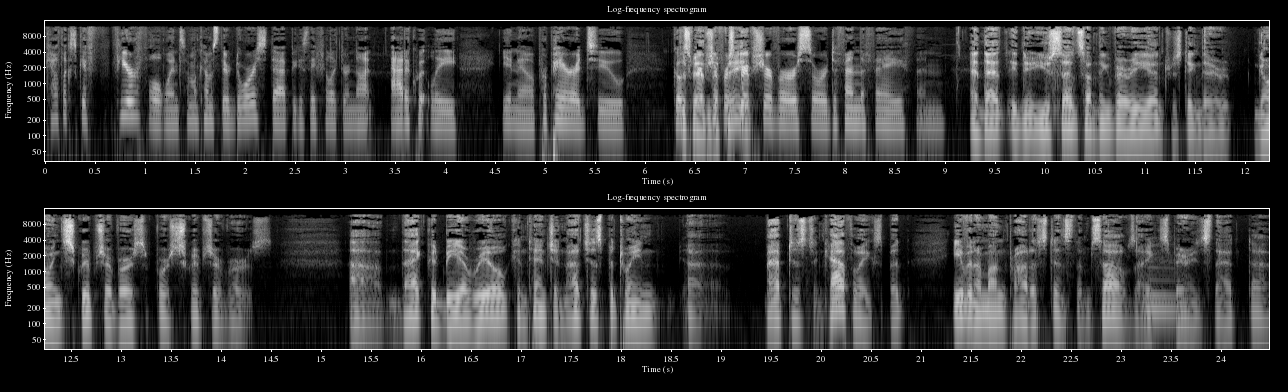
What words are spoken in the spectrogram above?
Catholics get fearful when someone comes to their doorstep because they feel like they're not adequately, you know, prepared to go Defend scripture for faith. scripture verse or defend the faith. And And that you said something very interesting there, going scripture verse for scripture verse. Uh, that could be a real contention, not just between uh, Baptists and Catholics, but even among Protestants themselves. I experienced that uh,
